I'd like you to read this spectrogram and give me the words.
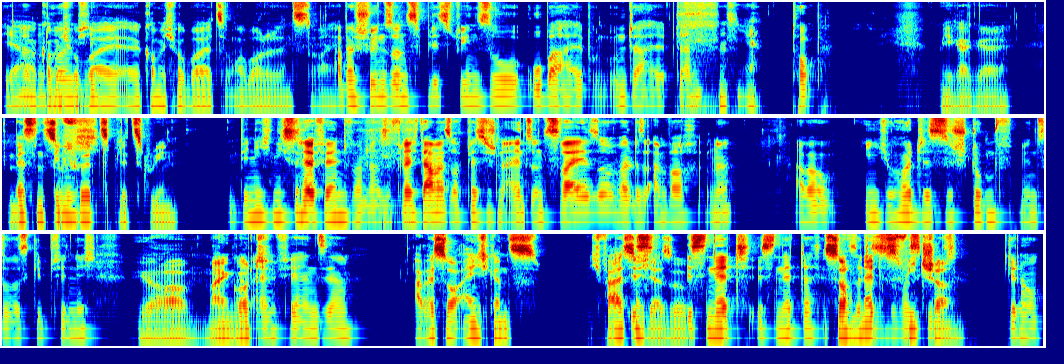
Ja, komme ich vorbei, äh, komme ich vorbei zum Borderlands 3. Aber schön so ein Splitscreen so oberhalb und unterhalb dann. ja, Top. mega geil. Am besten zu Bin ich- viert Splitscreen. Bin ich nicht so der Fan von. Also vielleicht damals auf PlayStation 1 und 2 so, weil das einfach, ne? Aber irgendwie heute ist es stumpf, wenn es sowas gibt, finde ich. Ja, mein An Gott. einem Fernseher. Aber ist doch eigentlich ganz, ich weiß nicht, Ist, also ist nett, ist nett. Dass, ist doch also, ein nettes Feature. gibt. Genau.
